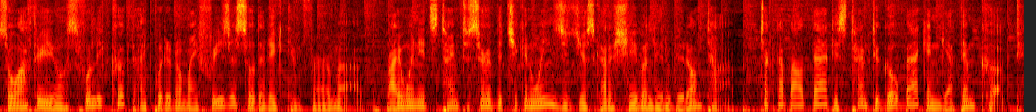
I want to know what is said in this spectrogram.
So after it was fully cooked, I put it on my freezer so that it can firm up. Right when it's time to serve the chicken wings, you just gotta shave a little bit on top. Talking about that, it's time to go back and get them cooked.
